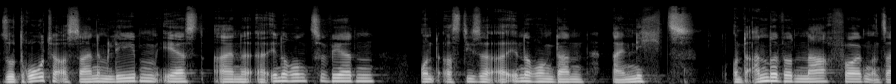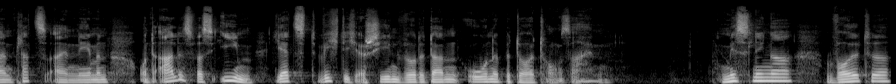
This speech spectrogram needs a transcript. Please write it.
so drohte aus seinem Leben erst eine Erinnerung zu werden und aus dieser Erinnerung dann ein Nichts, und andere würden nachfolgen und seinen Platz einnehmen, und alles, was ihm jetzt wichtig erschien, würde dann ohne Bedeutung sein. Misslinger wollte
